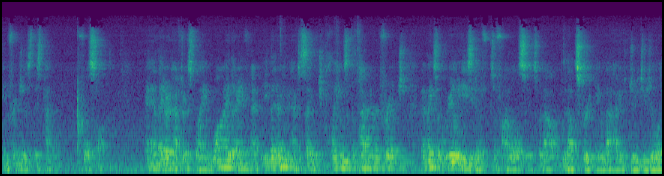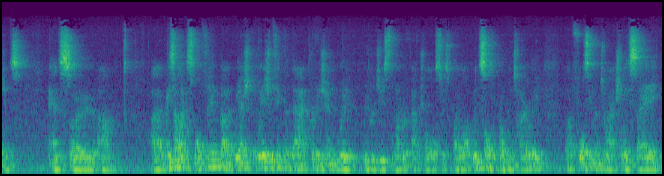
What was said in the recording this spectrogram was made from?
infringes this patent, full stop. And they don't have to explain why, they don't even have, they don't even have to say which claims of the patent are infringed. It makes it really easy to, to file lawsuits without, without scrutiny, without having to do due diligence. And so um, uh, it may sound like a small thing, but we actually, we actually think that that provision would, would reduce the number of patent troll lawsuits quite a lot. It wouldn't solve the problem entirely, but forcing them to actually say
